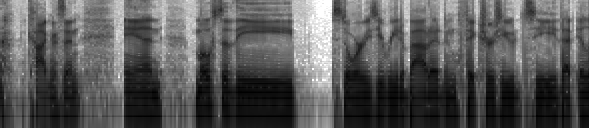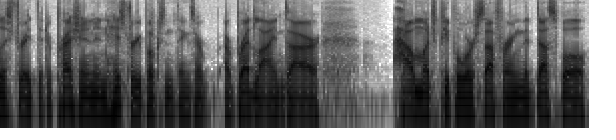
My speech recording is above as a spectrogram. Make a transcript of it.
cognizant. And most of the stories you read about it and pictures you'd see that illustrate the Depression in history books and things are, breadlines are how much people were suffering, the Dust Bowl.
